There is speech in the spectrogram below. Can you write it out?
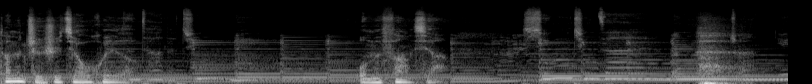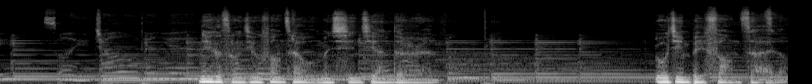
他们只是教会了我们放下。那个曾经放在我们心间的人，如今被放在了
